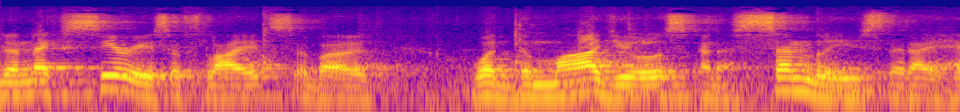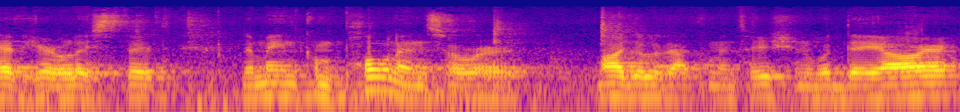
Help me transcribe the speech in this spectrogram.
the next series of slides about what the modules and assemblies that I have here listed, the main components of our modular documentation, what they are,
